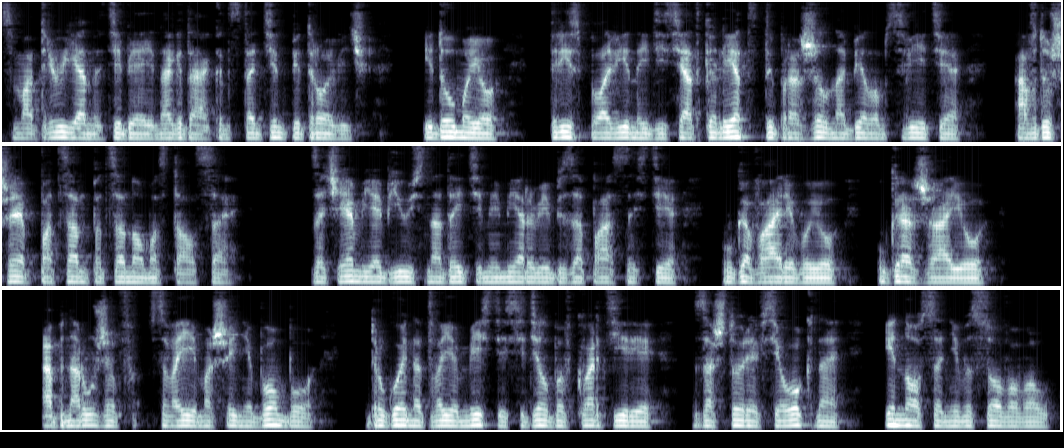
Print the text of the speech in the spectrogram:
Смотрю я на тебя иногда, Константин Петрович, и думаю, три с половиной десятка лет ты прожил на белом свете, а в душе пацан пацаном остался. Зачем я бьюсь над этими мерами безопасности, уговариваю, угрожаю? Обнаружив в своей машине бомбу, другой на твоем месте сидел бы в квартире, зашторя все окна и носа не высовывал.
